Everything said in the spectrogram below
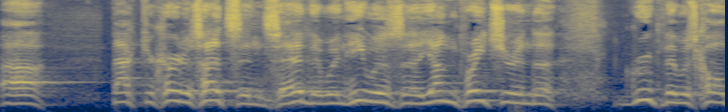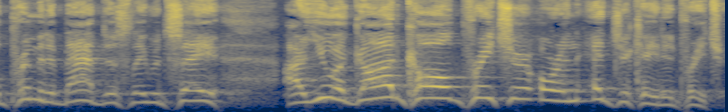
Uh, Dr. Curtis Hudson said that when he was a young preacher in the group that was called Primitive Baptist, they would say, Are you a God called preacher or an educated preacher?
